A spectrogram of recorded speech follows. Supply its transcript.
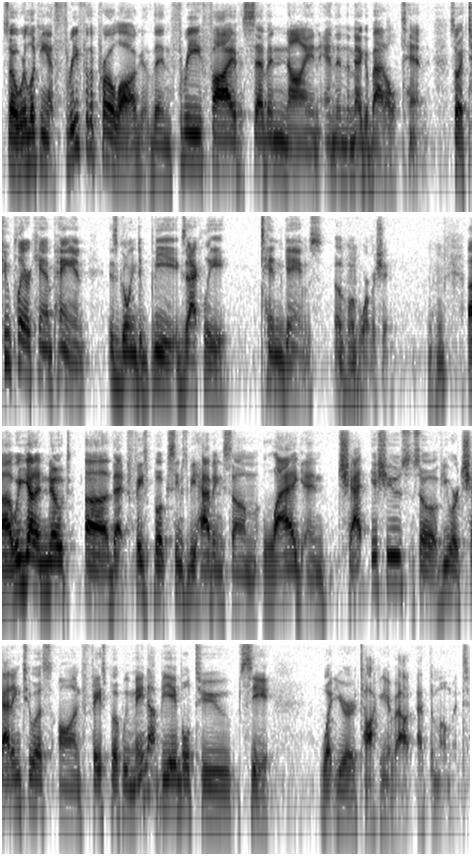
So we're looking at three for the prologue, then three, five, seven, nine, and then the mega battle ten. So a two-player campaign is going to be exactly ten games of, of War Machine. Uh, we got a note uh, that Facebook seems to be having some lag and chat issues. So if you are chatting to us on Facebook, we may not be able to see what you're talking about at the moment.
